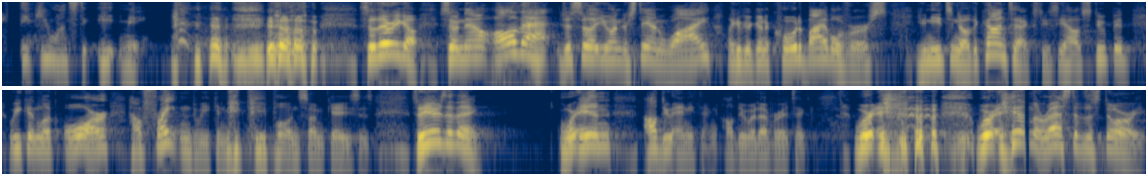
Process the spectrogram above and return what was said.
I think he wants to eat me. So there we go. So now all that, just so that you understand why, like if you're going to quote a Bible verse, you need to know the context. You see how stupid we can look or how frightened we can make people in some cases. So here's the thing. We're in, I'll do anything. I'll do whatever it takes. We're in, we're in the rest of the story,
